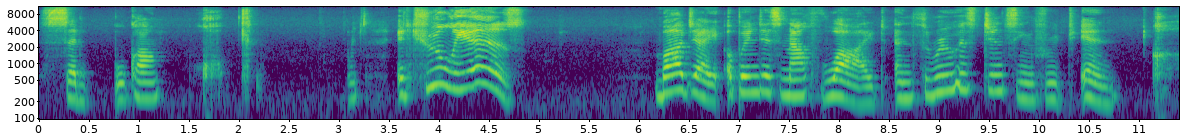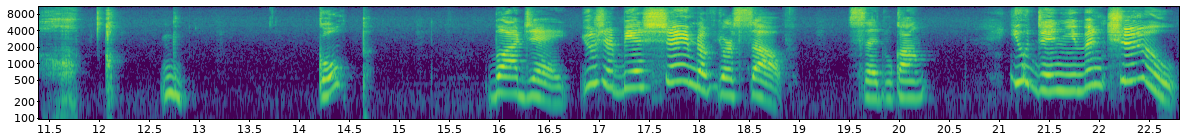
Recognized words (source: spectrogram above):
said Wukong. It truly is. Bajie opened his mouth wide and threw his ginseng fruit in. Gulp. Bajie, you should be ashamed of yourself, said Wukong. You didn't even chew.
